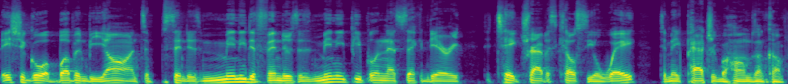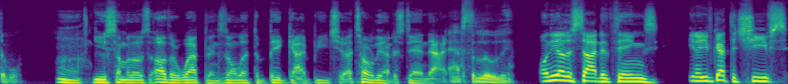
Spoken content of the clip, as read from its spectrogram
they should go above and beyond to send as many defenders, as many people in that secondary to take Travis Kelce away to make Patrick Mahomes uncomfortable. Mm, use some of those other weapons. Don't let the big guy beat you. I totally understand that. Absolutely. On the other side of things, you know, you've got the Chiefs,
